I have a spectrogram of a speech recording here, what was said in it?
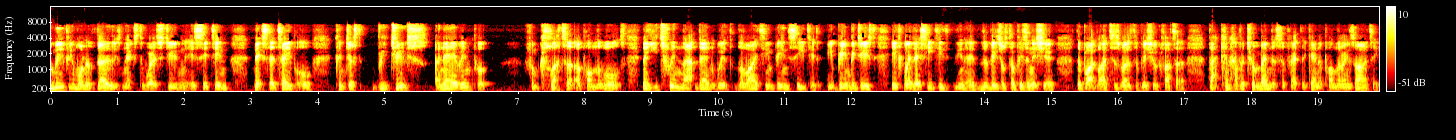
moving one of those next to where a student is sitting next to their table can just reduce an air input from clutter upon the walls. Now you twin that then with the lighting being seated, being reduced. If where they're seated, you know, the visual stuff is an issue, the bright lights as well as the visual clutter, that can have a tremendous effect again upon their anxiety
